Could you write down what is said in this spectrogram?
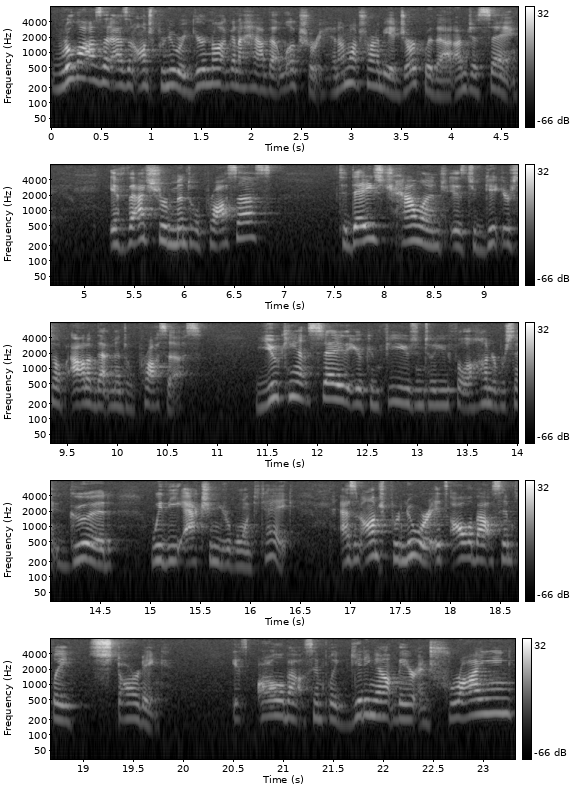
realize that as an entrepreneur you're not going to have that luxury and i'm not trying to be a jerk with that i'm just saying if that's your mental process today's challenge is to get yourself out of that mental process you can't say that you're confused until you feel 100% good with the action you're going to take as an entrepreneur it's all about simply starting it's all about simply getting out there and trying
